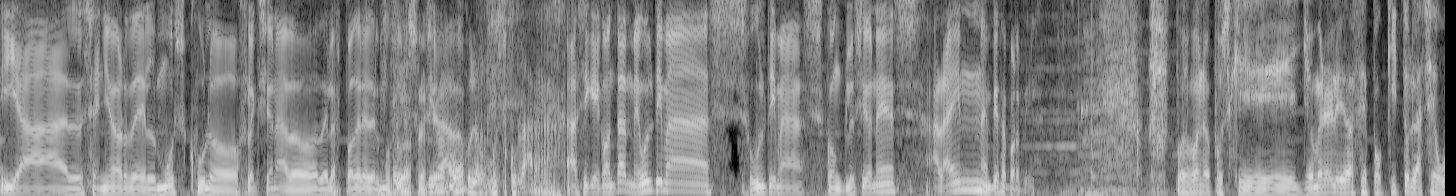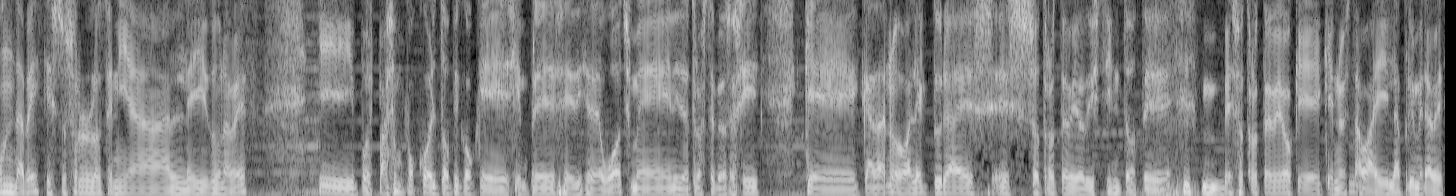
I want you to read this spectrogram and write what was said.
y al señor del músculo flexionado, de los poderes del músculo flexionado. muscular. Así que contadme, últimas, últimas conclusiones. Alain, empieza por ti. Pues bueno, pues que yo me lo he leído hace poquito la segunda vez, esto solo lo tenía leído una vez, y pues pasa un poco el tópico que siempre se dice de Watchmen y de otros TVOs así, que cada nueva lectura es, es otro TVO distinto, te ves otro TVO que, que no estaba ahí la primera vez.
